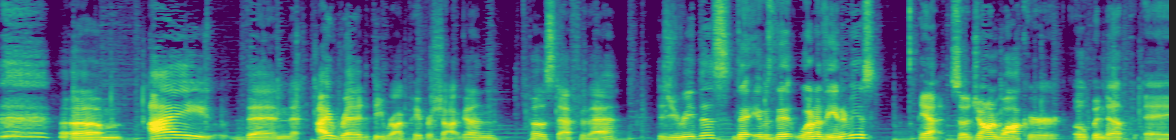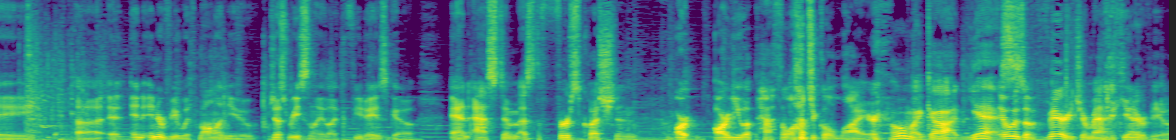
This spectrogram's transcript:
Um, I then I read the rock paper shotgun post after that. Did you read this? The, it was the one of the interviews. Yeah. So John Walker opened up a uh, an interview with Molyneux just recently, like a few days ago, and asked him as the first question, "Are are you a pathological liar?" Oh my god, yes. It was a very dramatic interview.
